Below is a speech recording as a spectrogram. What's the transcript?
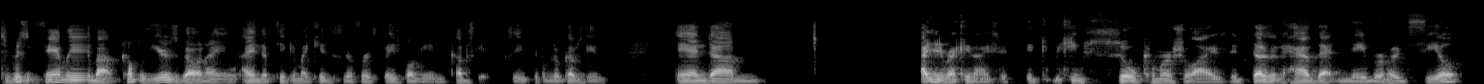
to visit family about a couple years ago, and I, I ended up taking my kids to their first baseball game, Cubs game. See, took them to a Cubs game, and um, I didn't recognize it. It became so commercialized. It doesn't have that neighborhood feel.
